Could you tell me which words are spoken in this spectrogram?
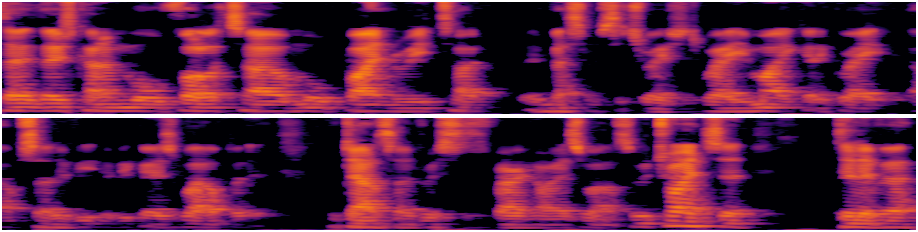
th- those kind of more volatile, more binary type investment situations where you might get a great upside if, if it goes well, but the downside risk is very high as well. So we're trying to deliver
